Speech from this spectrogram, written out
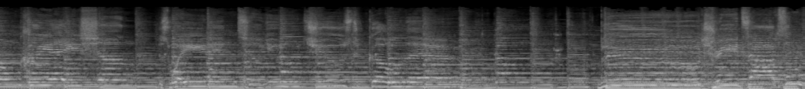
own creation. Is waiting till you choose to go there. Blue treetops and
